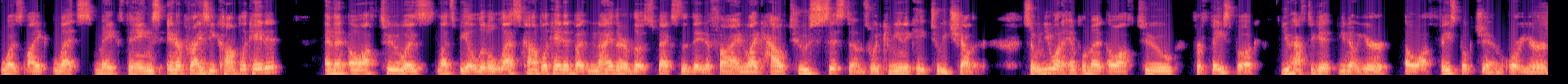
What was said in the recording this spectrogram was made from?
was like, let's make things enterprisey complicated. And then OAuth 2 was, let's be a little less complicated, but neither of those specs did they define like how two systems would communicate to each other. So when you want to implement OAuth 2 for Facebook, you have to get, you know, your OAuth Facebook gem or your,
